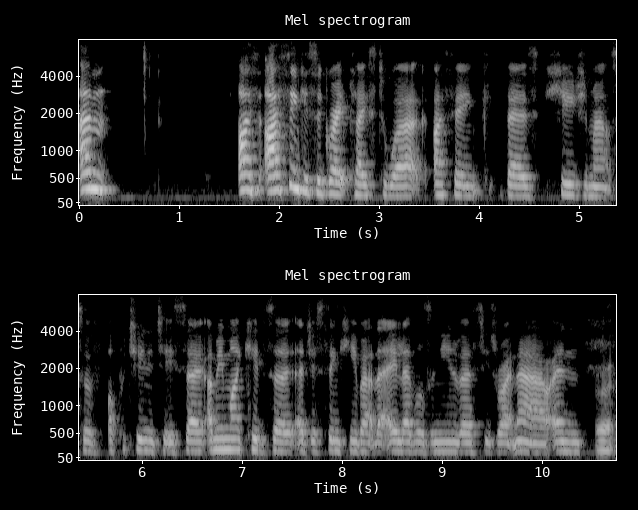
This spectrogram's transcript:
Um I, th- I, think it's a great place to work. I think there's huge amounts of opportunity. So, I mean, my kids are, are just thinking about the A levels and universities right now. And right.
